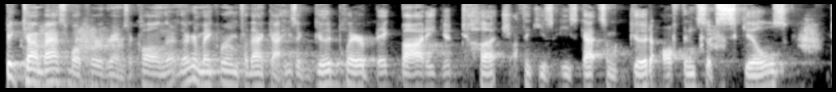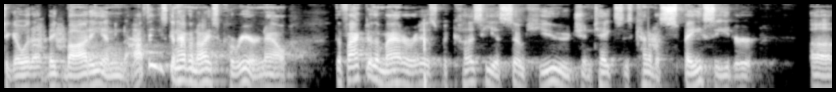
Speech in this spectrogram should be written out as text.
big time basketball programs are calling. They're, they're going to make room for that guy. He's a good player, big body, good touch. I think he's he's got some good offensive skills to go with that big body, and I think he's going to have a nice career. Now, the fact of the matter is, because he is so huge and takes is kind of a space eater. Uh,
